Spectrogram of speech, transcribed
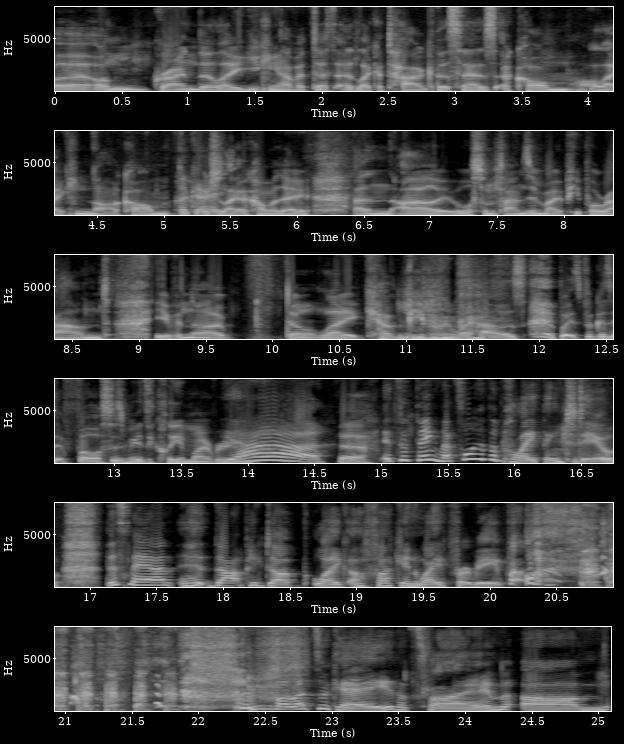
Uh, on Grindr, like you can have a like a tag that says a com or like not a com, Okay. which is like accommodate. And I will sometimes invite people around, even though I don't like having people in my house. But it's because it forces me to clean my room. yeah. Yeah. It's a thing. That's only the polite thing to do. This man had not picked up like a fucking wife for me, but but that's okay. That's fine. Um,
